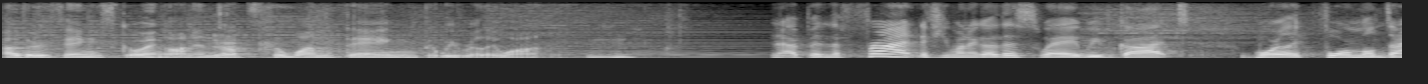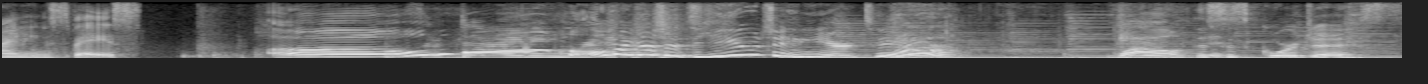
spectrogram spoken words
other things going on, and Yeah. that's the one thing that we really want. Mm-hmm. And up in the front, if you want to go this way, we've got more like formal dining space. Oh. So dining Oh my gosh, it's huge in here too. Wow, this is gorgeous.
